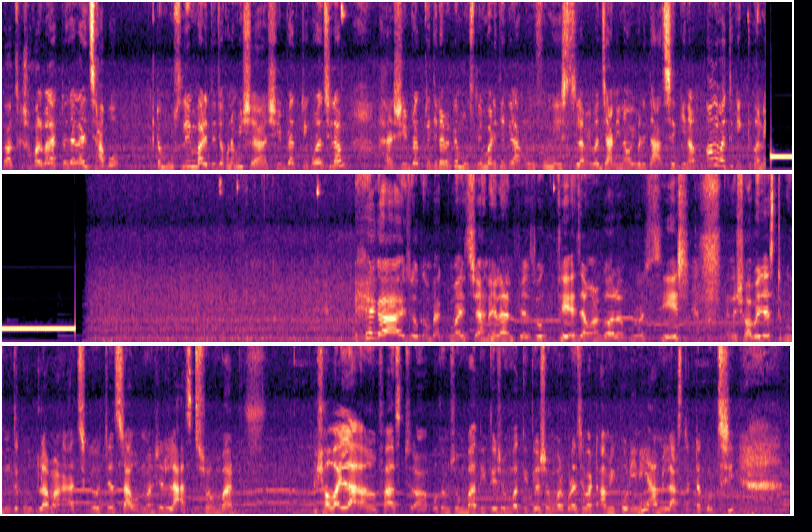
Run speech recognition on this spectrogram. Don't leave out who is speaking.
Speaker 1: তো আজকে সকালবেলা একটা জায়গায় যাব। একটা মুসলিম বাড়িতে যখন আমি শিবরাত্রি করেছিলাম হ্যাঁ শিবরাত্রির দিন আমি একটা মুসলিম বাড়ি থেকে আকন্দ ফুল নিয়ে এসেছিলাম। এবার জানি না ওই বাড়িতে আছে কি না আমাদের বাড়ি থেকে একটুখানি hey guys welcome back to my channel and Facebook page আমার গলা শেষ। মানে সবে জাস্ট ঘুম থেকে উঠলাম। আর আজকে হচ্ছে শ্রাবণ মাসের লাস্ট সোমবার। সবাই ফার্স্ট প্রথম সোমবার, দ্বিতীয় সোমবার, তৃতীয় সোমবার করেছে বাট আমি করিনি, আমি লাস্টেরটা করছি।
